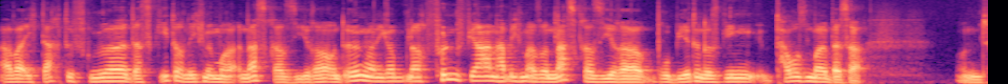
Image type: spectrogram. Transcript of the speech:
aber ich dachte früher, das geht doch nicht mit einem Nassrasierer. Und irgendwann, ich glaube, nach fünf Jahren habe ich mal so einen Nassrasierer probiert und das ging tausendmal besser. Und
